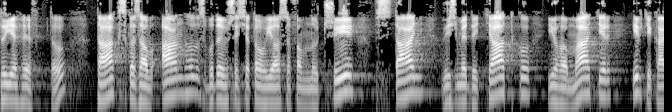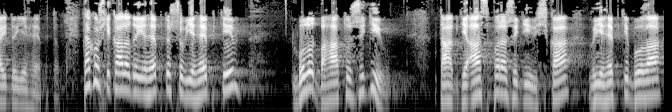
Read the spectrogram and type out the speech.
до Єгипту. Так сказав ангел, збудивши святого Йосифа вночі, встань, візьми дитятку, його матір і втікай до Єгипту. Також втікала до Єгипту, що в Єгипті було багато жидів. Так, діаспора жидівська в Єгипті була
